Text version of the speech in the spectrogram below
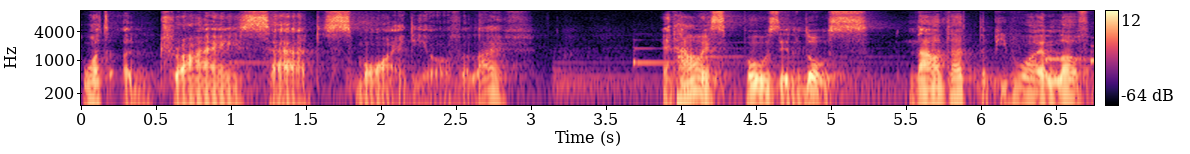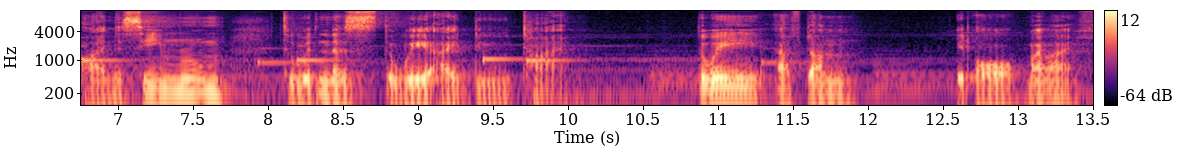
What a dry, sad, small idea of a life and how I suppose it looks now that the people I love are in the same room to witness the way I do time, the way I've done it all my life.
